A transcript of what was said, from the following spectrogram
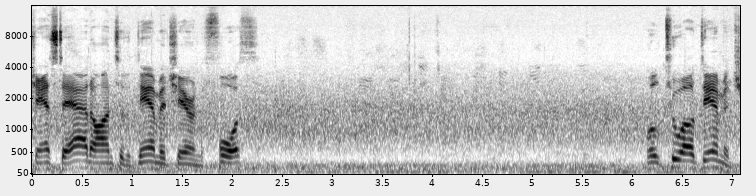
chance to add on to the damage here in the fourth. little two out damage.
